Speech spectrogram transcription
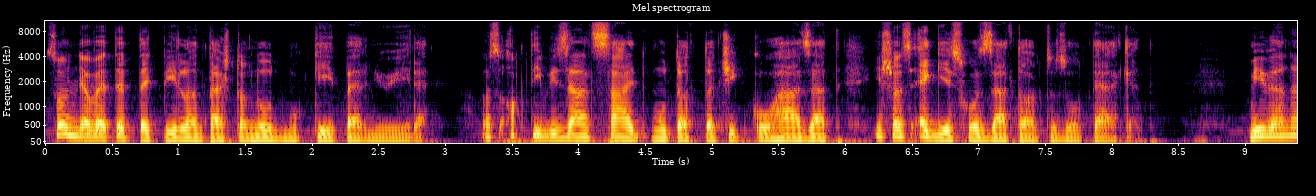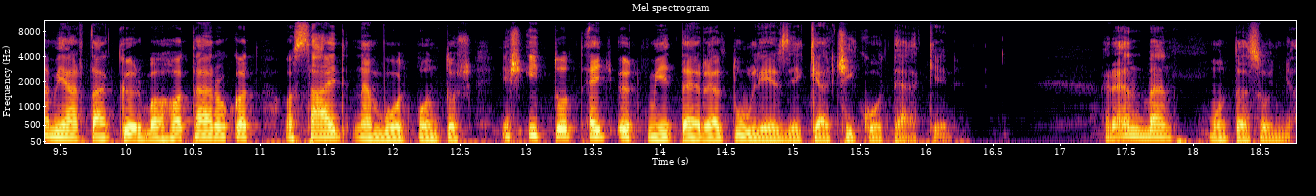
Szonya vetett egy pillantást a notebook képernyőjére. Az aktivizált Side mutatta Csikkó házát és az egész hozzátartozó telket. Mivel nem járták körbe a határokat, a Side nem volt pontos, és itt-ott egy öt méterrel túlérzékel Csikó telkén. Rendben, mondta Szonya.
